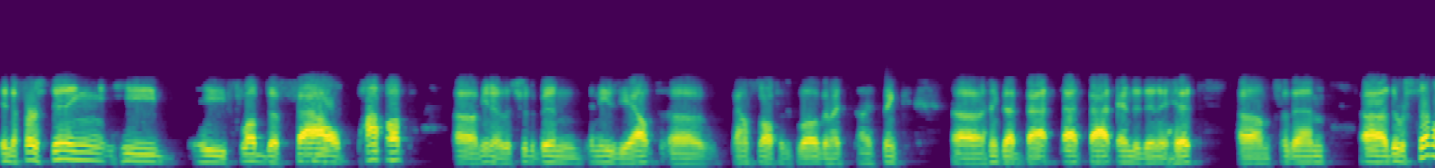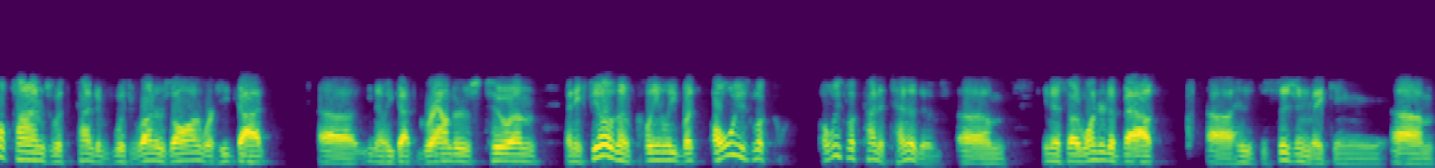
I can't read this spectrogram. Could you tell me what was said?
in the first inning, he he flubbed a foul pop up. Um, you know, that should have been an easy out. Uh, bounced off his glove, and I I think uh, I think that bat that bat ended in a hit um, for them. Uh, there were several times with kind of with runners on where he got uh, you know he got grounders to him and he fielded them cleanly, but always looked always looked kind of tentative. Um, you know, so I wondered about uh, his decision making. Um,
